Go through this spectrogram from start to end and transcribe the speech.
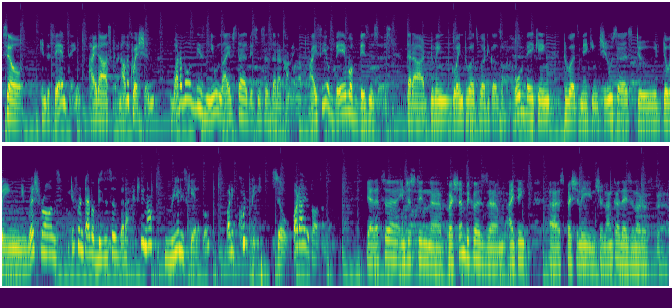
So in the same thing, I'd ask another question. What about these new lifestyle businesses that are coming up? I see a wave of businesses that are doing going towards verticals of home baking, towards making juices, to doing new restaurants, different type of businesses that are actually not really scalable, but it could be. So, what are your thoughts on that? Yeah, that's an interesting uh, question because um, I think, uh, especially in Sri Lanka, there's a lot of uh,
